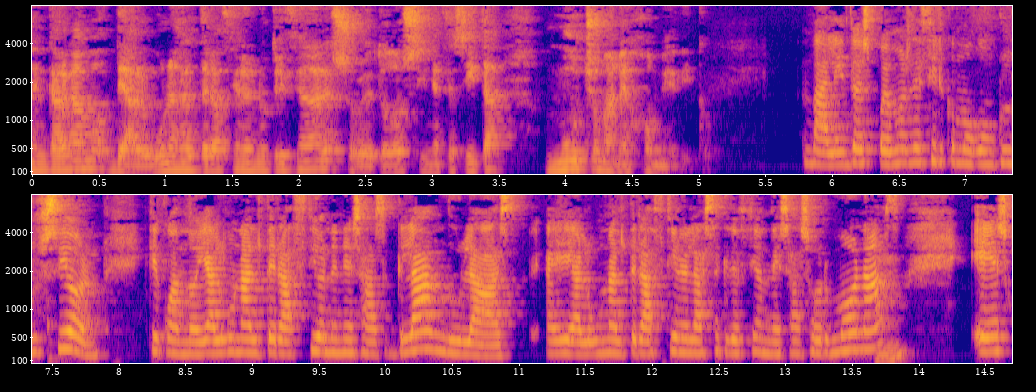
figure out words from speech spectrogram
encargamos de algunas alteraciones nutricionales, sobre todo si necesita mucho manejo médico. Vale, entonces podemos decir como conclusión que cuando hay alguna alteración en esas glándulas, hay alguna alteración en la secreción de esas hormonas, es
